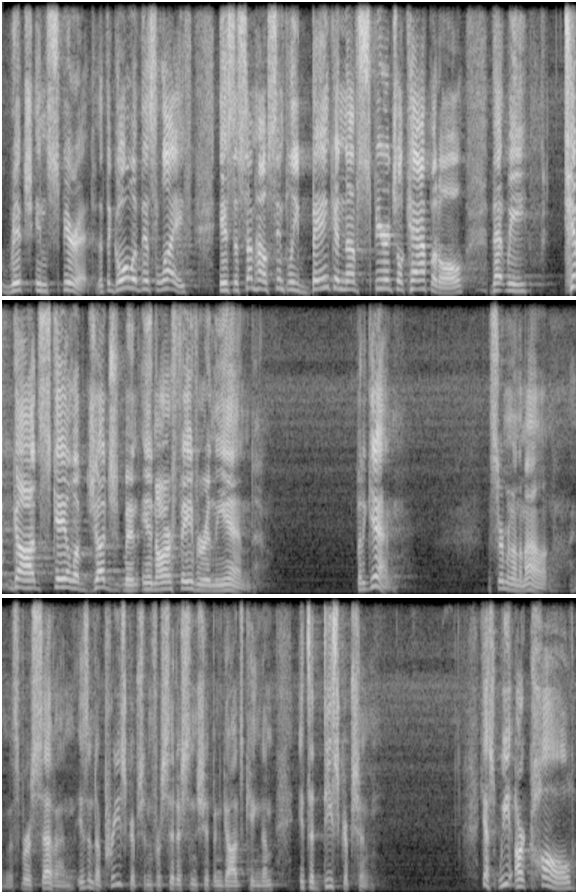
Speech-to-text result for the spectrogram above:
rich in spirit. That the goal of this life is to somehow simply bank enough spiritual capital that we tip God's scale of judgment in our favor in the end. But again, the Sermon on the Mount, in this verse 7, isn't a prescription for citizenship in God's kingdom, it's a description. Yes, we are called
